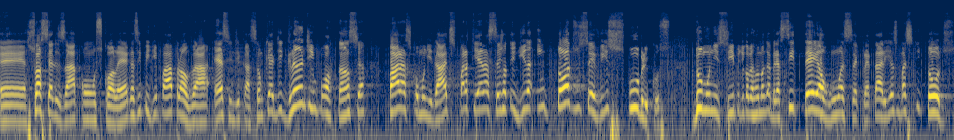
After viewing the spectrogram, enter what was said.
é, socializar com os colegas e pedir para aprovar essa indicação, que é de grande importância para as comunidades, para que ela seja atendida em todos os serviços públicos do município de Governador Mangabeira. Citei algumas secretarias, mas de todos.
